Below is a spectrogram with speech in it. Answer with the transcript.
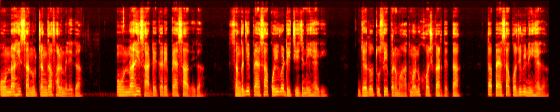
ਓਨਾ ਹੀ ਸਾਨੂੰ ਚੰਗਾ ਫਲ ਮਿਲੇਗਾ। ਓਨਾ ਹੀ ਸਾਡੇ ਘਰੇ ਪੈਸਾ ਆਵੇਗਾ। ਸੰਗਤ ਜੀ, ਪੈਸਾ ਕੋਈ ਵੱਡੀ ਚੀਜ਼ ਨਹੀਂ ਹੈਗੀ। ਜਦੋਂ ਤੁਸੀਂ ਪਰਮਾਤਮਾ ਨੂੰ ਖੁਸ਼ ਕਰ ਦਿੱਤਾ ਤਾਂ ਪੈਸਾ ਕੁਝ ਵੀ ਨਹੀਂ ਹੈਗਾ।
